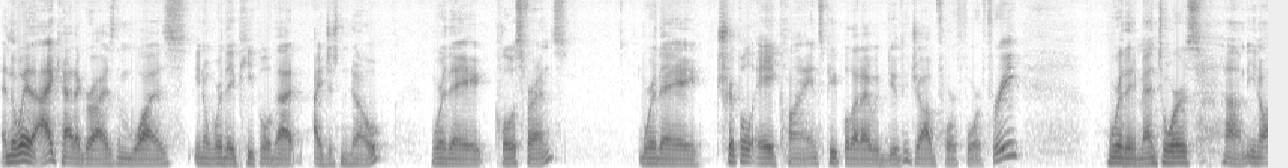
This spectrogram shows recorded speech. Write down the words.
And the way that I categorized them was, you know, were they people that I just know? Were they close friends? Were they triple A clients, people that I would do the job for for free? Were they mentors? Um, you know,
